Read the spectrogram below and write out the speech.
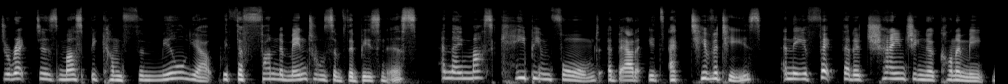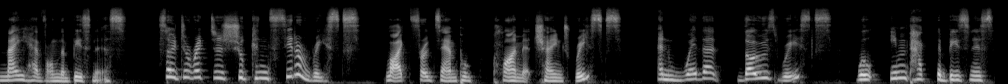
Directors must become familiar with the fundamentals of the business and they must keep informed about its activities and the effect that a changing economy may have on the business. So, directors should consider risks, like, for example, climate change risks, and whether those risks will impact the business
